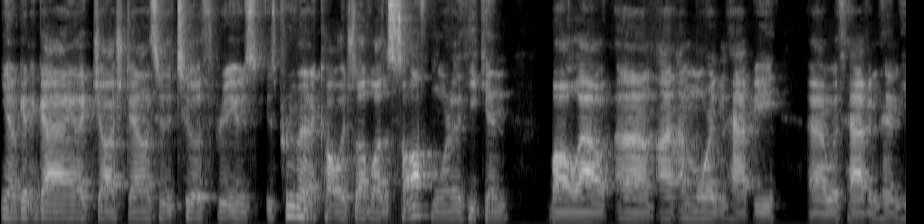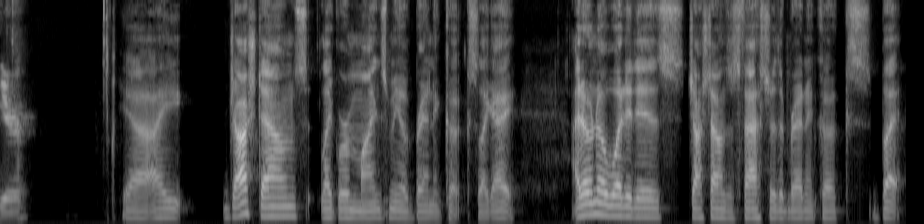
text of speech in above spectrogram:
you know, getting a guy like Josh Downs to the 203 who's, who's proven at a college level as a sophomore that he can ball out, um, I, am more than happy uh, with having him here. Yeah, I Josh Downs like reminds me of Brandin Cooks. Like I I don't know what it is. Josh Downs is faster than Brandin Cooks, but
